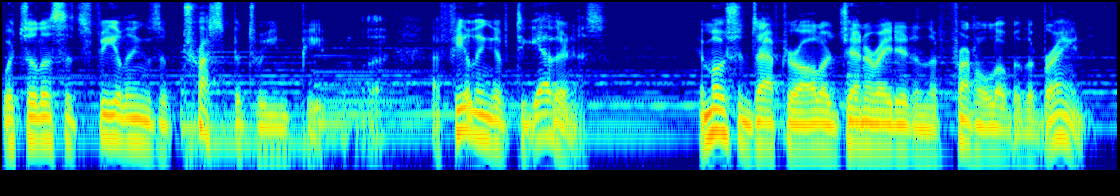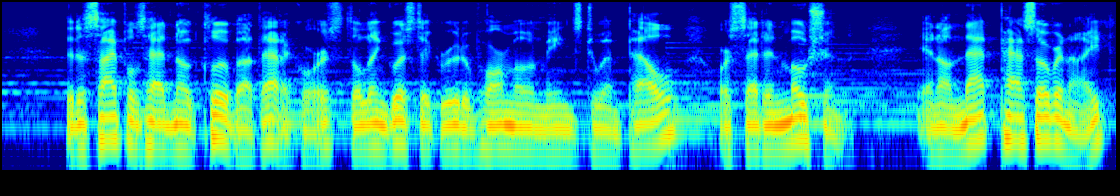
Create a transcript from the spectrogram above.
which elicits feelings of trust between people, a, a feeling of togetherness. Emotions, after all, are generated in the frontal lobe of the brain. The disciples had no clue about that, of course. The linguistic root of hormone means to impel or set in motion. And on that Passover night,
